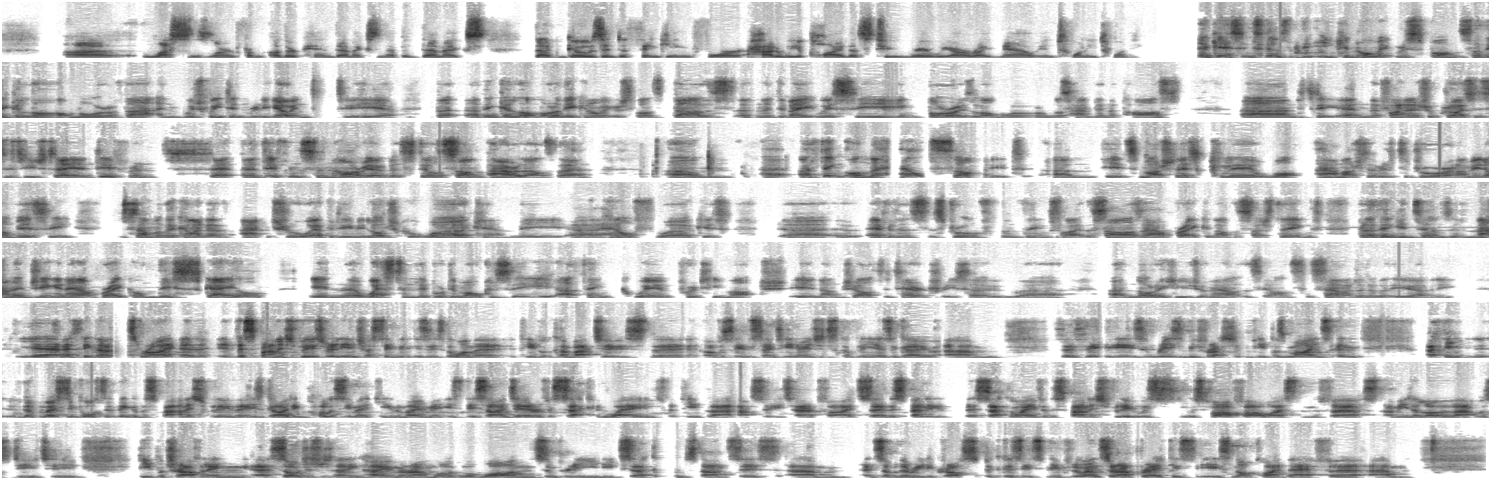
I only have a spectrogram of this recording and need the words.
uh, lessons learned from other pandemics and epidemics that goes into thinking for how do we apply this to where we are right now in 2020 I guess in terms of the economic response, I think a lot more of that, and which we didn't really go into here, but I think a lot more of the economic response does, and the debate we're seeing borrows a lot more on what's happened in the past, um, and the financial crisis, as you say, a different set, a different scenario, but still some parallels there. Um, I think on the health side, um, it's much less clear what how much there is to draw on. I mean, obviously, some of the kind of actual epidemiological work and the uh, health work is uh, evidence that's drawn from things like the SARS outbreak and other such things. But I think in terms of managing an outbreak on this scale in the Western liberal democracy, I think we're pretty much in uncharted territory. So uh, uh not a huge amount is the answer. Sam, I don't know whether you have any yeah, I think that's right. And the Spanish flu is really interesting because it's the one that people come back to. It's the obviously the centenary just a couple of years ago. Um, so it's reasonably fresh in people's minds. And I think the most important thing of the Spanish flu that is guiding policymaking at the moment is this idea of a second wave that people are absolutely terrified. So the, the second wave of the Spanish flu was was far far worse than the first. I mean, a lot of that was due to people travelling, uh, soldiers returning home around World War One, some pretty unique circumstances, um, and some of the read across because it's an influenza outbreak is is not quite there for. Um,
